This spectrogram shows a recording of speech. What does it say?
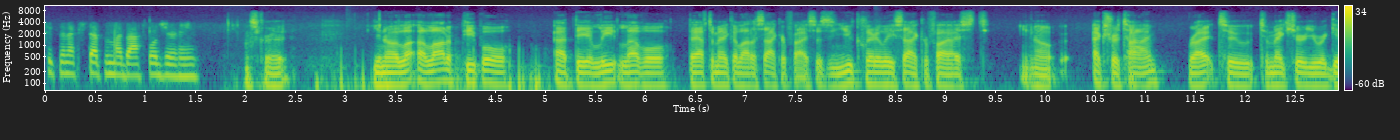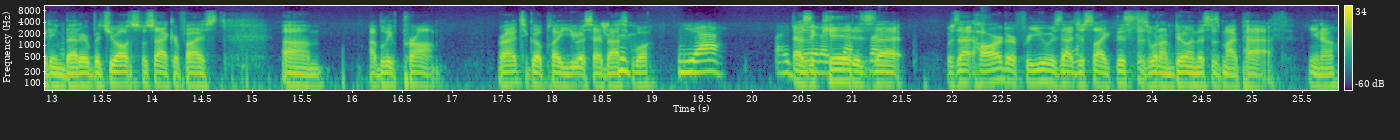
take the next step in my basketball journey. That's great. You know, a lot of people at the elite level, they have to make a lot of sacrifices, and you clearly sacrificed, you know, extra time, right, to to make sure you were getting better. But you also sacrificed, um, I believe, prom, right, to go play USA basketball. yeah. As a kid, is that was that hard, or for you, was that just like this is what I'm doing, this is my path, you know?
